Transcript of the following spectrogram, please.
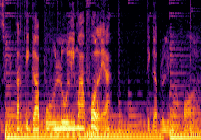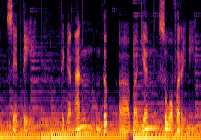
sekitar 35 volt ya 35 volt CT tegangan untuk uh, bagian subwoofer ini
